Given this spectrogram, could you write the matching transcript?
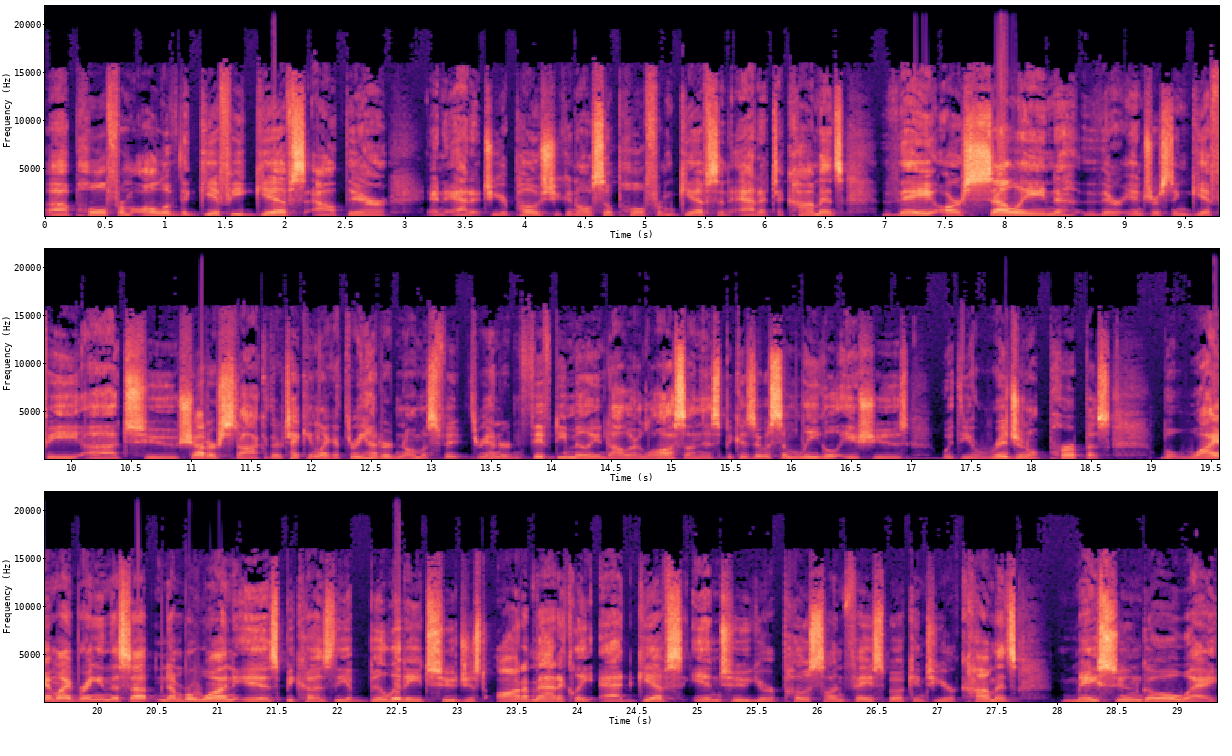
uh, pull from all of the Giphy GIFs out there and add it to your post. You can also pull from GIFs and add it to comments. They are selling their interest in Giphy uh, to Shutterstock. They're taking like a 300 and almost 350 million dollar loss on this because there was some legal issues with the original purpose. But why am I bringing this up? Number one is because the ability to just automatically add GIFs into your posts on Facebook, into your comments, may soon go away.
